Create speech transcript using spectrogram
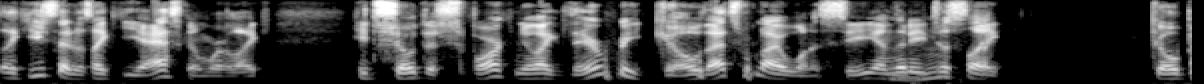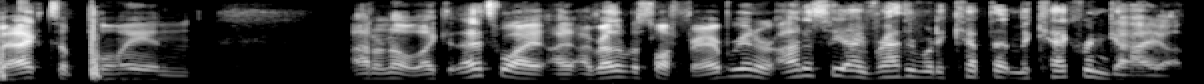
like you said, it was like you ask him where like he'd show the spark, and you're like, there we go, that's what I want to see. And then he mm-hmm. just like go back to playing. I don't know, like that's why I, I'd rather would have saw Fabrian, or honestly, I'd rather would have kept that MacEachern guy up.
